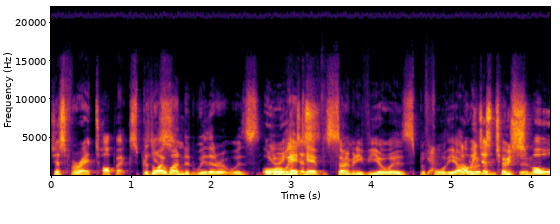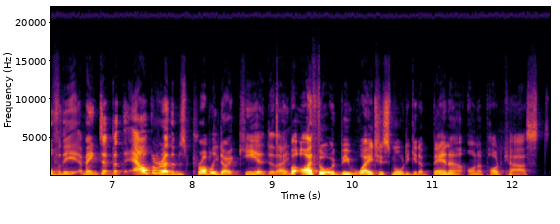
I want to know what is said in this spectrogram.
just for our topics. Because I wondered whether it was you had to have so many viewers before the algorithm. Are we just too in. small for the? I mean, but the algorithms probably don't care, do they? But I thought it would be way too small to get a banner on a podcast.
